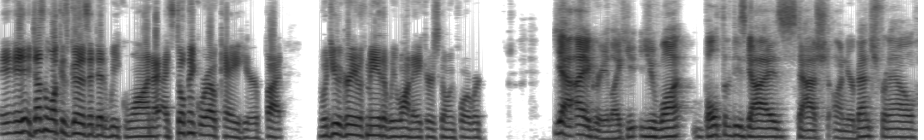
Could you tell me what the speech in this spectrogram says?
it, it, doesn't look as good as it did week one. I, I still think we're okay here. But would you agree with me that we want Akers going forward? Yeah, I agree. Like you, you want both of these guys stashed on your bench for now.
